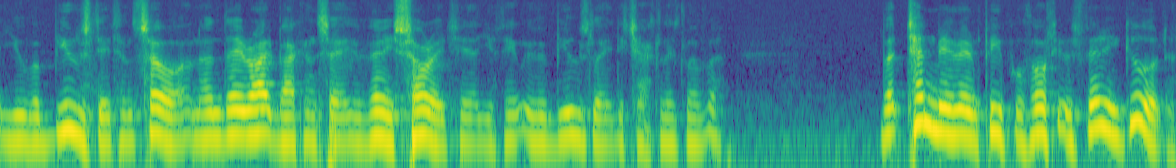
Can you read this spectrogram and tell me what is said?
you've abused it and so on. And they write back and say, very sorry, dear, you think we've abused Lady Chatterley's lover. But 10 million people thought it was very good.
